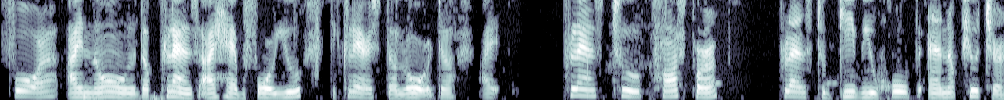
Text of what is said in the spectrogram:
For I know the plans I have for you, declares the Lord. I plans to prosper, plans to give you hope and a future.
